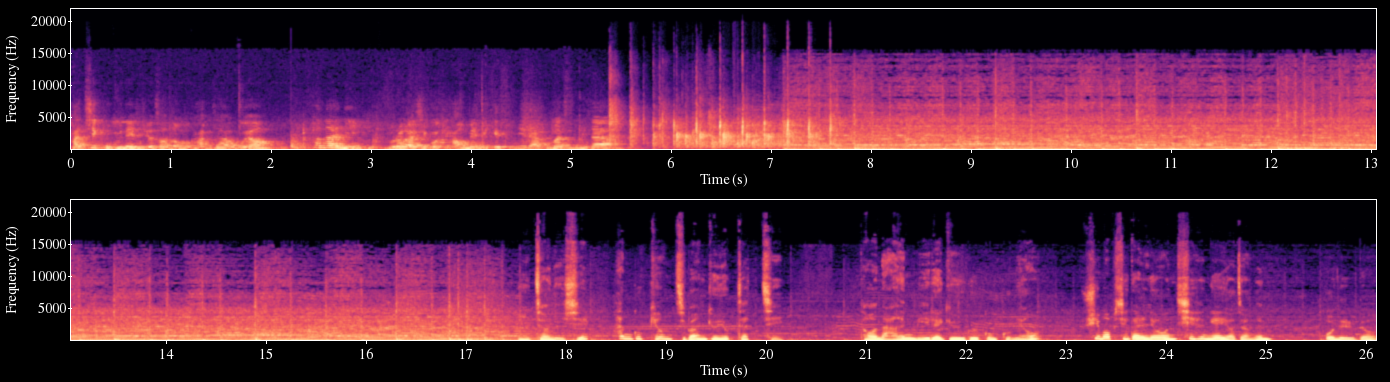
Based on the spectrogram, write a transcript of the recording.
같이 고민해 주셔서 너무 감사하고요. 편안히 돌아가시고 다음에 뵙겠습니다. 고맙습니다. (2020) 한국형 지방교육자치 더 나은 미래 교육을 꿈꾸며 쉼없이 달려온 시흥의 여정은 오늘도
